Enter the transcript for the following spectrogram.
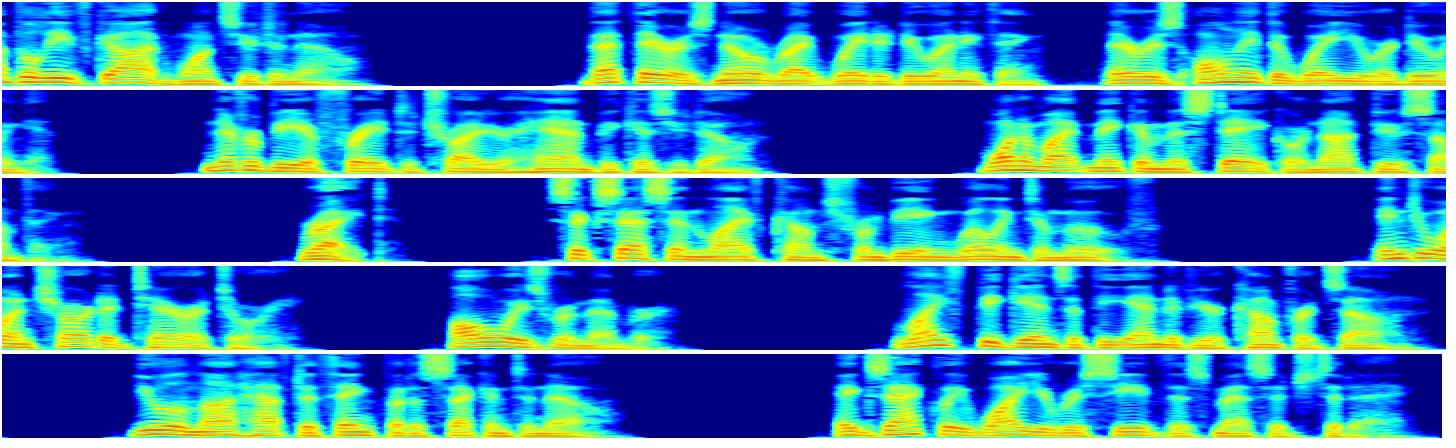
I believe God wants you to know that there is no right way to do anything, there is only the way you are doing it. Never be afraid to try your hand because you don't. Want to might make a mistake or not do something. Right. Success in life comes from being willing to move into uncharted territory. Always remember life begins at the end of your comfort zone. You will not have to think but a second to know exactly why you received this message today.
